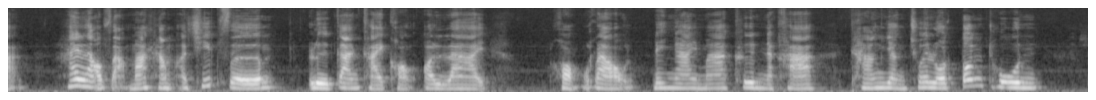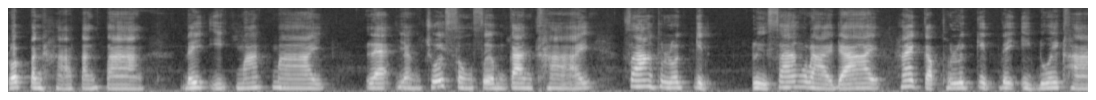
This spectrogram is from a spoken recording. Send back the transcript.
าสให้เราสามารถทำอาชีพเสริม หรือการขายของออนไลน์ของเราได้ง่ายมากขึ้นนะคะ ทั้งยังช่วยลดต้นทุน ลดปัญหาต่างๆ ได้อีกมากมาย และยังช่วยส่งเสริมการขาย สร้างธุรกิจหรือสร้างรายได้ให้กับธุรกิจได้อีกด้วยค่ะ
